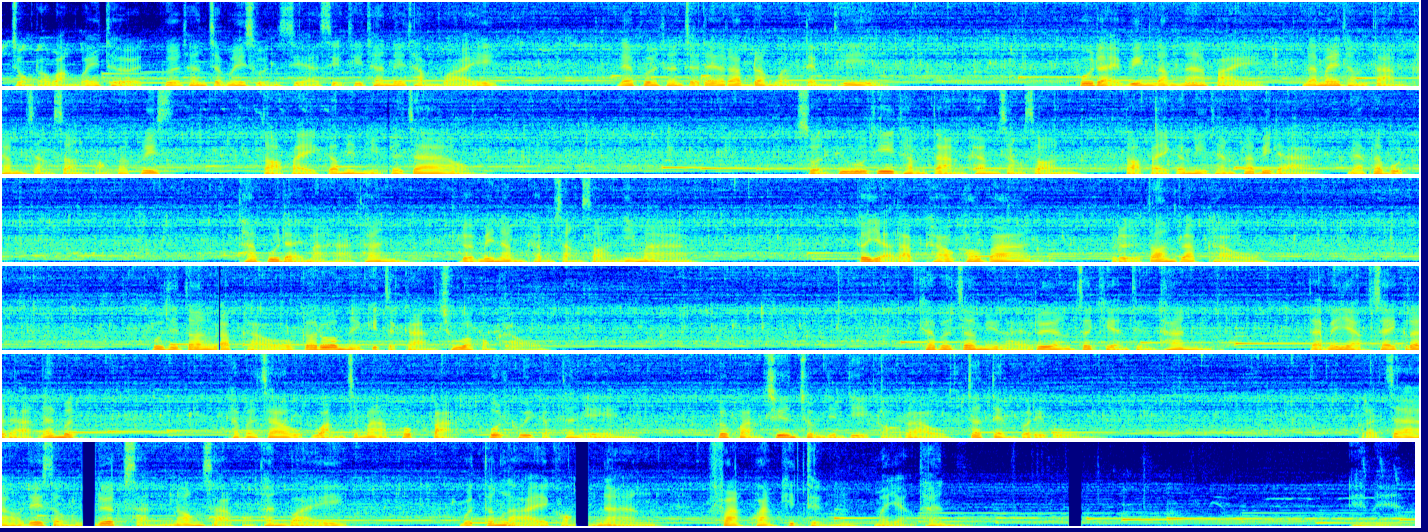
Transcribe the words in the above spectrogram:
จงระวังไว้เถิดเพื่อท่านจะไม่สูญเสียสิ่งที่ท่านได้ทำไว้ และเพื่อท่านจะได้รับรางวัลเต็มที่ ผู้ใดวิ่งล้ำหน้าไปและไม่ทำตามคำสั่งสอนของพระคริสต์ต่อไปก็ไม่มีพระเจ้า ส่วนผู้ที่ทำตามคำสั่งสอนต่อไปก็มีทั้งพระบิดาและพระบุตร ถ้าผู้ใดมาหาท่าน โดยไม่นำคำสั่งสอนนี้มา ก็อย่ารับเขาเข้าบ้าน หรือต้อนรับเขา ผู้ที่ต้อนรับเขาก็ร่วมในกิจการชั่วของเขาข้าพเจ้ามีหลายเรื่องจะเขียนถึงท่าน แต่ไม่อยากใช้กระดาษและหมึก ข้าพเจ้าหวังจะมาพบปะพูดคุยกับท่านเอง เพื่อความชื่นชมยินดีของเราจะเต็มบริบูรณ์ พระเจ้าได้ทรงเลือกสรรน้องสาวของท่านไว้ บุตรทั้งหลายของนางฝากความคิดถึงมาอย่างท่านเอเมน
